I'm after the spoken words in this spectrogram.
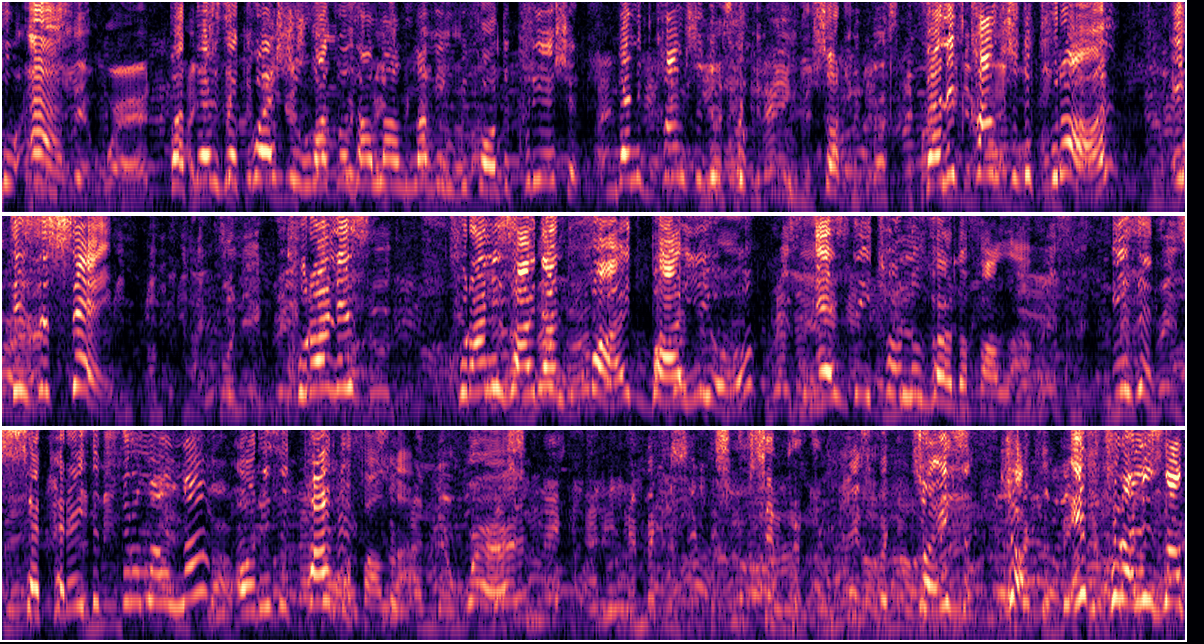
to When you say end. But are there you is a question: What was Allah loving before the creation? When it comes to the Quran, English, sorry, because if I when it the comes to the Quran, it is the in- in- in Greek Quran is. Quran is identified by you as the eternal word of Allah. Is it separated from Allah or is it part of Allah? And the word, it makes a. It's not separate from So, it's, so if Quran is not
